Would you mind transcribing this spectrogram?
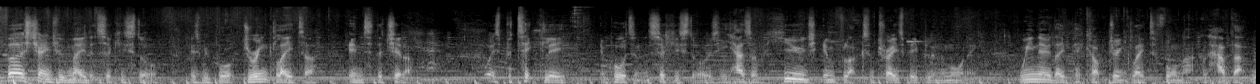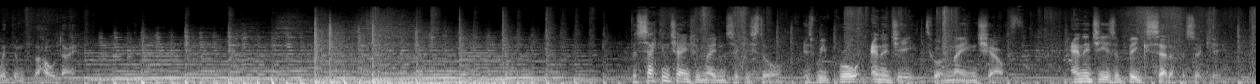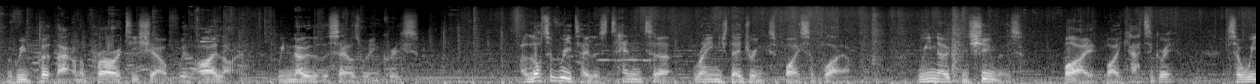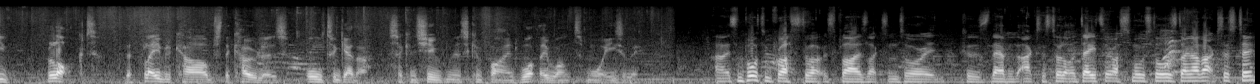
first change we've made at Suki store is we brought drink later into the chiller. What is particularly important in Suki store is he has a huge influx of tradespeople in the morning. We know they pick up drink later format and have that with them for the whole day. The second change we made in Suki store is we brought energy to a main shelf. Energy is a big seller for Suki. If we put that on a priority shelf with eyeline, we know that the sales will increase. A lot of retailers tend to range their drinks by supplier. We know consumers buy by category, so we've blocked the flavoured carbs, the colas, all together so consumers can find what they want more easily. Uh, it's important for us to work with suppliers like Suntory because they have access to a lot of data our small stores don't have access to.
